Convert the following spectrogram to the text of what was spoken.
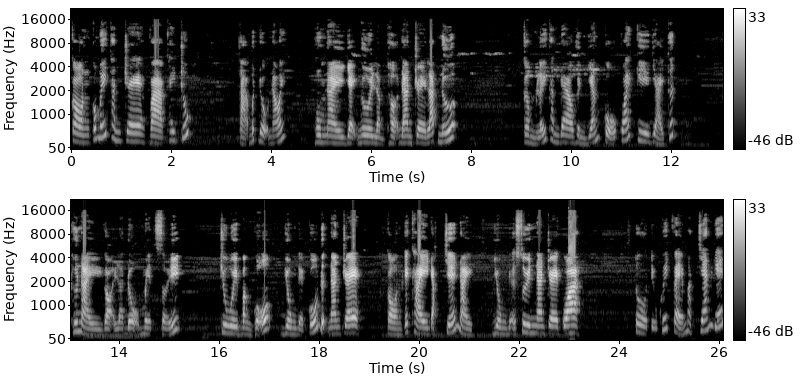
còn có mấy thanh tre và khay trúc. Tạ Bích độ nói, hôm nay dạy ngươi làm thợ đan tre lát nữa. Cầm lấy thanh đao hình dáng cổ quái kia giải thích. Thứ này gọi là độ mệt sĩ. Chui bằng gỗ dùng để cố định nan tre, còn cái khay đặc chế này dùng để xuyên nan tre qua. Tô Tiểu Khuyết vẻ mặt chán ghét.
